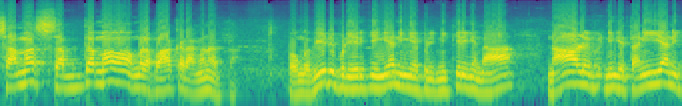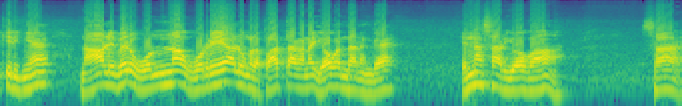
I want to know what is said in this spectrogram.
சம சப்தமாக அவங்கள பார்க்குறாங்கன்னு அர்த்தம். இப்போ உங்கள் வீடு இப்படி இருக்கீங்க நீங்கள் இப்படி நிற்கிறீங்கன்னா நாலு நீங்கள் தனியாக நிற்கிறீங்க நாலு பேர் ஒன்றா ஒரே ஆள் உங்களை பார்த்தாங்கன்னா யோகம் தானுங்க. என்ன சார் யோகம்? சார்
